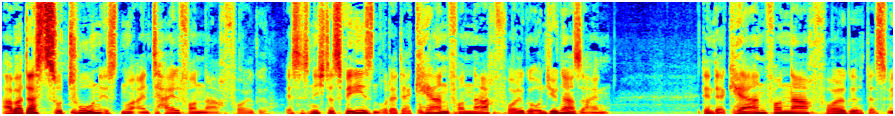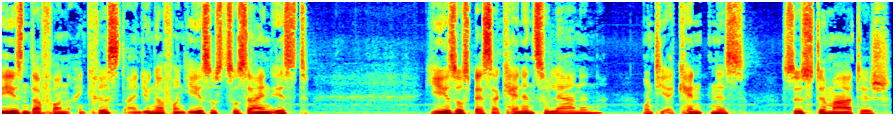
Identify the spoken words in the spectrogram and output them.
Aber das zu tun ist nur ein Teil von Nachfolge. Es ist nicht das Wesen oder der Kern von Nachfolge und Jüngersein. Denn der Kern von Nachfolge, das Wesen davon, ein Christ, ein Jünger von Jesus zu sein, ist, Jesus besser kennenzulernen und die Erkenntnis systematisch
